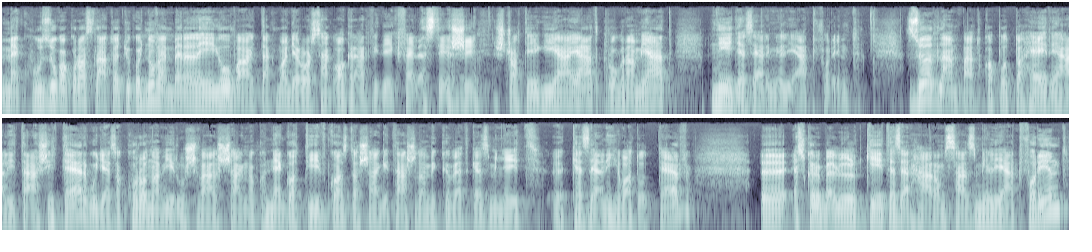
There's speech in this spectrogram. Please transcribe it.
meghúzzuk, akkor azt láthatjuk, hogy november elején jóvá hagyták Magyarország agrárvidékfejlesztési stratégiáját, programját, 4000 milliárd forint. Zöld lámpát kapott a helyreállítási terv, ugye ez a koronavírus válságnak a negatív gazdasági társadalmi következményeit kezelni hivatott terv. Ez körülbelül 2300 milliárd forint,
